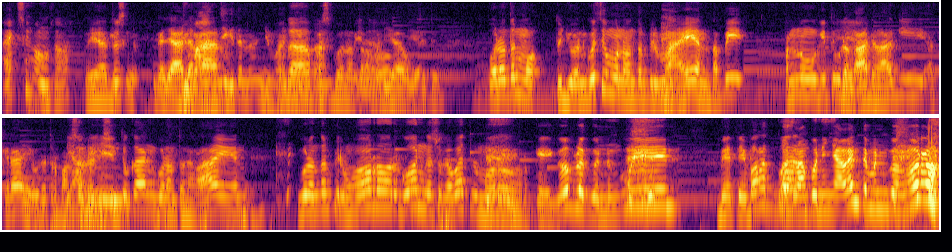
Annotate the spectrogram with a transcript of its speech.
Action kalau nggak salah. Ya terus nggak jadi kan. kita nonton Jumanji enggak pas gua nonton Beda. sama dia Oh, waktu iya. itu. Gua nonton mau tujuan gue sih mau nonton film lain tapi penuh gitu udah Iya. nggak ada lagi. Akhirnya ya udah terpaksa dari situ kan gua nonton yang lain. Gua nonton film horor gua kan nggak suka banget film horor. Kayak goblok gue nungguin bete banget pas gua lampu dinyalain temen gue ngorok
